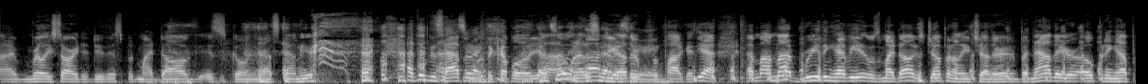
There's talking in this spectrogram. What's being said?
I'm really sorry to do this, but my dog is going nuts down here. I think this happened right. with a couple of yeah. When I, I listened to the other hearing. podcasts, yeah, I'm, I'm, not breathing heavy. It was my dogs jumping on each other. But now they are opening up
